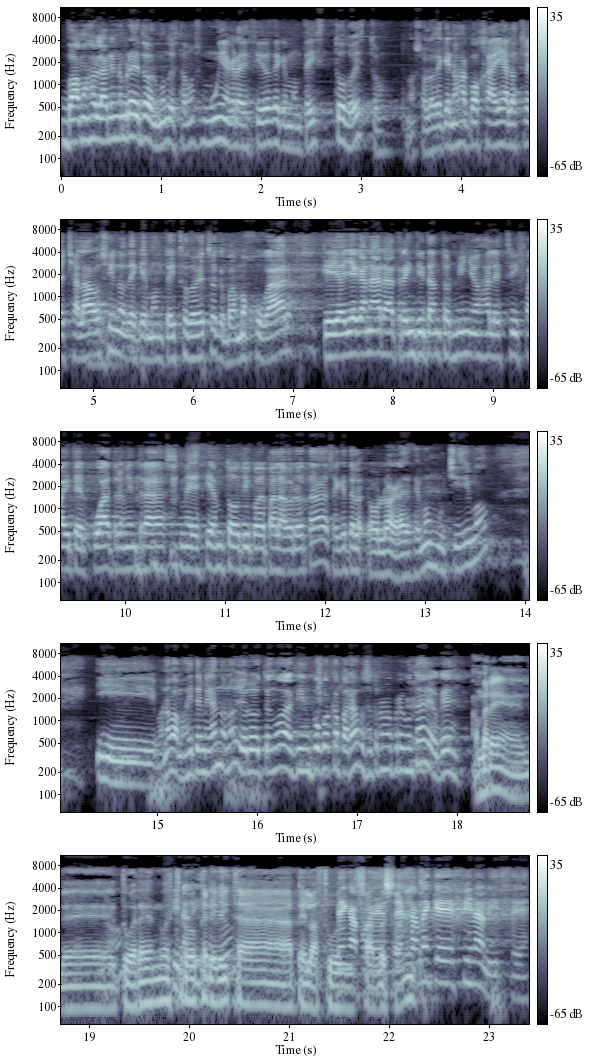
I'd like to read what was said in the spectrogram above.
Vamos a hablar en nombre de todo el mundo. Estamos muy agradecidos de que montéis todo esto. No solo de que nos acojáis a los tres chalaos, sino de que montéis todo esto, que podamos jugar, que yo llegue a ganar a treinta y tantos niños al Street Fighter 4 mientras me decían todo tipo de palabrotas. Así que te lo, os lo agradecemos muchísimo. Y bueno, vamos a ir terminando, ¿no? Yo lo tengo aquí un poco acaparado. ¿Vosotros no preguntáis o qué? Hombre, de- ¿No? tú eres nuestro ¿Finalizo yo? periodista pelo azul, Venga, pues déjame que finalice.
